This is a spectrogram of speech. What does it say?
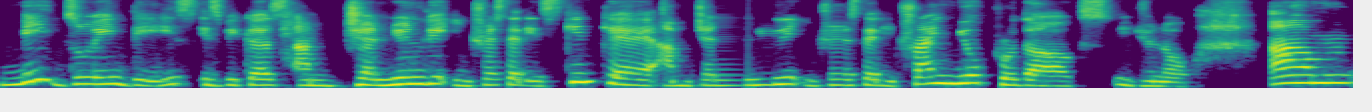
me doing this is because I'm genuinely interested in skincare. I'm genuinely interested in trying new products. You know, um,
